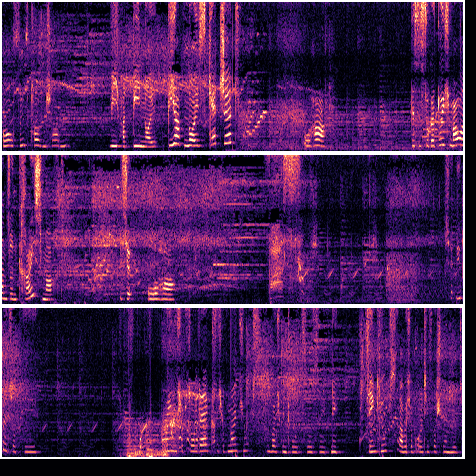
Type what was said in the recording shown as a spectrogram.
Oh, 5000 Schaden. Wie hat B neu. B hat neues Gadget? Oha. Das ist sogar durch Mauern so einen Kreis macht. Ist ja. Oha. Was? Ist ja übelst okay. so lags. Ich habe 9 Cubes, aber ich bin tot. So safe. Nee, 10 Cubes, aber ich habe Ulti verschwendet.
